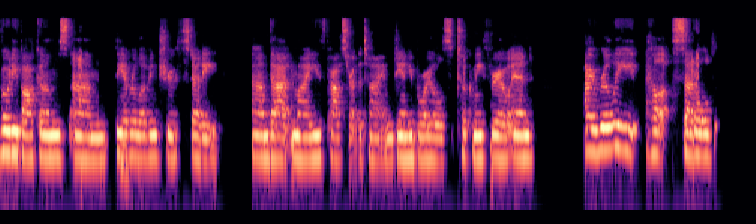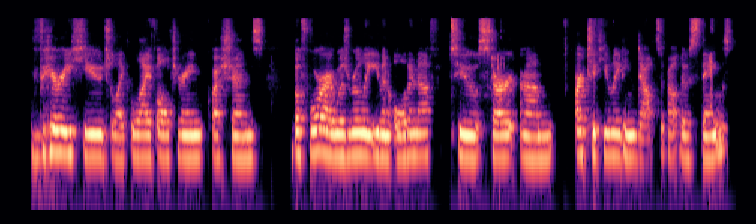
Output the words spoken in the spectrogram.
Voddie Baucham's um, The hmm. Ever Loving Truth study um, that my youth pastor at the time, Danny Broyles, took me through. And I really helped settled very huge, like life altering questions before I was really even old enough to start um, articulating doubts about those things.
